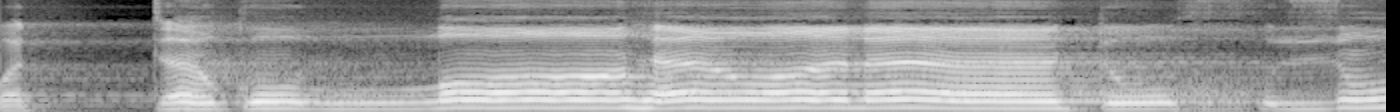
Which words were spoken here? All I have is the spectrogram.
واتقوا الله ولا تخزون.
